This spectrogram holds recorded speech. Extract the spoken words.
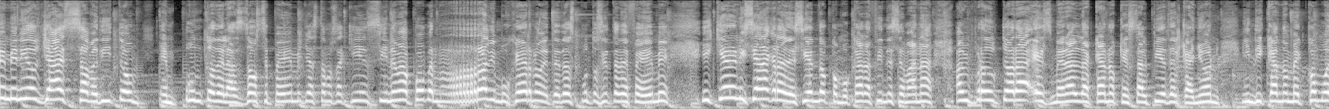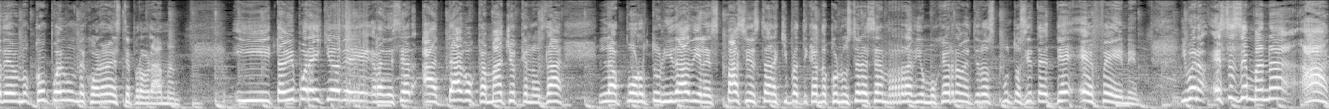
Bienvenidos ya este sabadito en punto de las 12 pm. Ya estamos aquí en Cinema Pop en Radio Mujer 92.7 de FM. Y quiero iniciar agradeciendo, como cada fin de semana, a mi productora Esmeralda Cano, que está al pie del cañón, indicándome cómo, debemos, cómo podemos mejorar este programa. Y también por ahí quiero de agradecer a Dago Camacho que nos da la oportunidad y el espacio de estar aquí platicando con ustedes en Radio Mujer 92.7 de FM. Y bueno, esta semana ah,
